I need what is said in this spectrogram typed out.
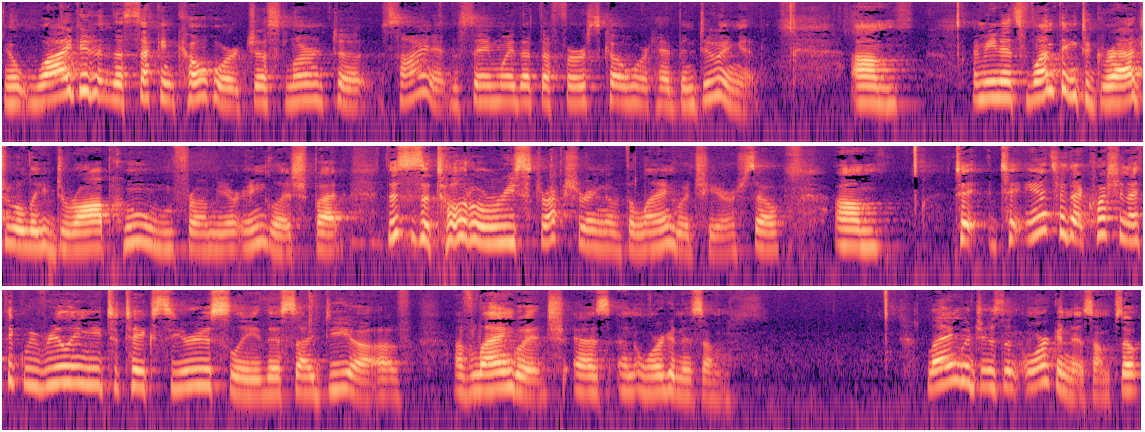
you know, why didn't the second cohort just learn to sign it the same way that the first cohort had been doing it? Um, I mean, it's one thing to gradually drop whom from your English, but this is a total restructuring of the language here. So, um, to, to answer that question, I think we really need to take seriously this idea of, of language as an organism. Language is an organism. So,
